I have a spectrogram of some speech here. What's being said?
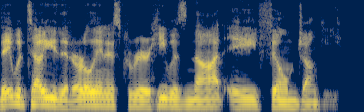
they would tell you that early in his career, he was not a film junkie.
